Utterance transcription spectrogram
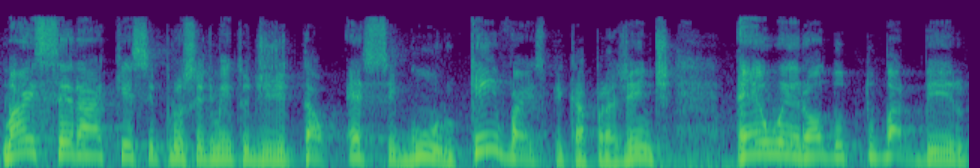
Mas será que esse procedimento digital é seguro? Quem vai explicar para a gente é o Heródoto Barbeiro.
